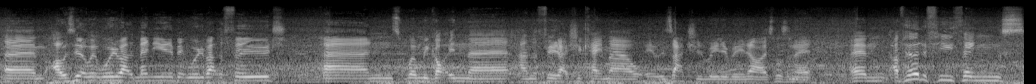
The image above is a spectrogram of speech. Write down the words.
um, I was a little bit worried about the menu and a bit worried about the food. And when we got in there and the food actually came out, it was actually really, really nice, wasn't it? Um, I've heard a few things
